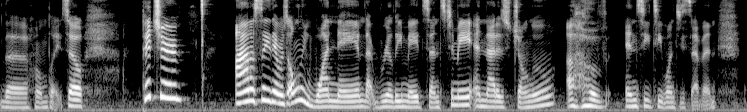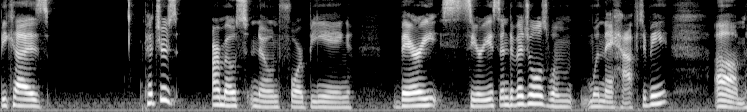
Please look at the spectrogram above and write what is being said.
the home plate. So, pitcher, honestly, there was only one name that really made sense to me, and that is Jungwoo of NCT 127 because pitchers are most known for being very serious individuals when when they have to be. Um,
